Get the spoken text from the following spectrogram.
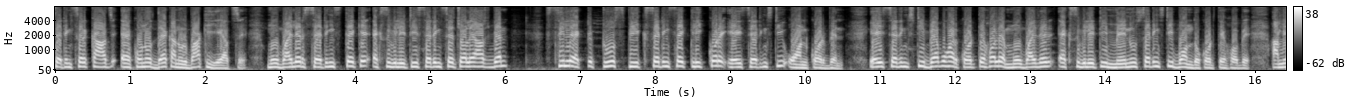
সেটিংসের কাজ এখনও দেখানোর বাকি আছে। মোবাইলের সেটিংস থেকে অ্যাক্সিবিলিটি সেটিংসে চলে আসবেন। সিলেক্ট টু স্পিক সেটিংসে ক্লিক করে এই সেটিংসটি অন করবেন। এই সেটিংসটি ব্যবহার করতে হলে মোবাইলের অ্যাক্সিবিলিটি মেনু সেটিংসটি বন্ধ করতে হবে। আমি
